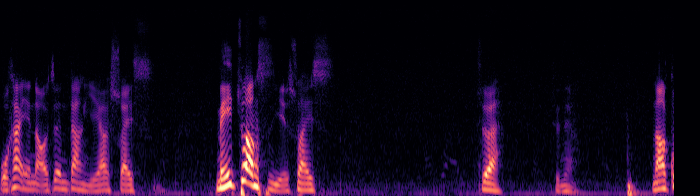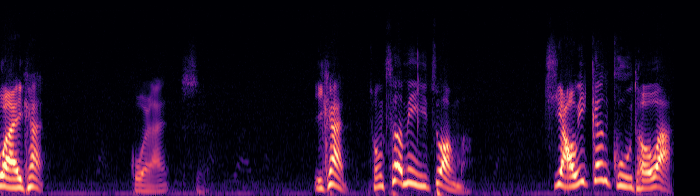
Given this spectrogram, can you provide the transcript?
我看也脑震荡也要摔死，没撞死也摔死，是吧？就那样。然后过来一看，果然是，一看从侧面一撞嘛，脚一根骨头啊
